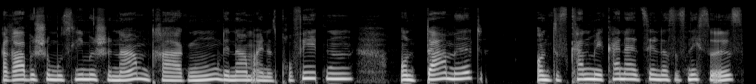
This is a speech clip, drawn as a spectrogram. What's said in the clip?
arabische, muslimische Namen tragen, den Namen eines Propheten. Und damit, und das kann mir keiner erzählen, dass es nicht so ist,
